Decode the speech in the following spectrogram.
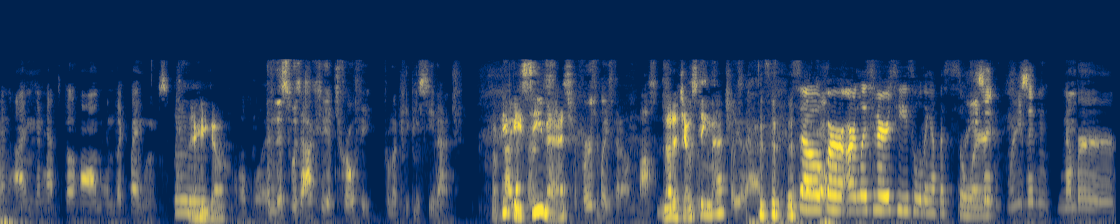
and I'm gonna have to go home and lick my wounds. There you go. Oh boy. And this was actually a trophy from a PPC match. A PPC third match. The first place got awesome. not a This jousting match. place. Look at that. So for our listeners, he's holding up a sword. Reason, reason number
